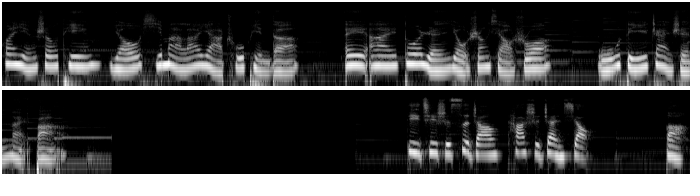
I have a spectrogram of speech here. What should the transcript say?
欢迎收听由喜马拉雅出品的 AI 多人有声小说《无敌战神奶爸》第七十四章。他是战校。爸，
